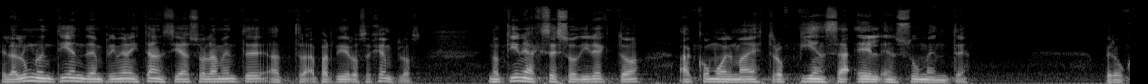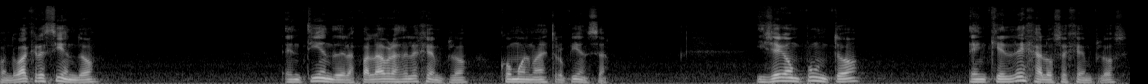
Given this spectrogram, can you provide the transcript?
El alumno entiende en primera instancia solamente a, a partir de los ejemplos. No tiene acceso directo a cómo el maestro piensa él en su mente. Pero cuando va creciendo, entiende de las palabras del ejemplo cómo el maestro piensa. Y llega a un punto en que deja los ejemplos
